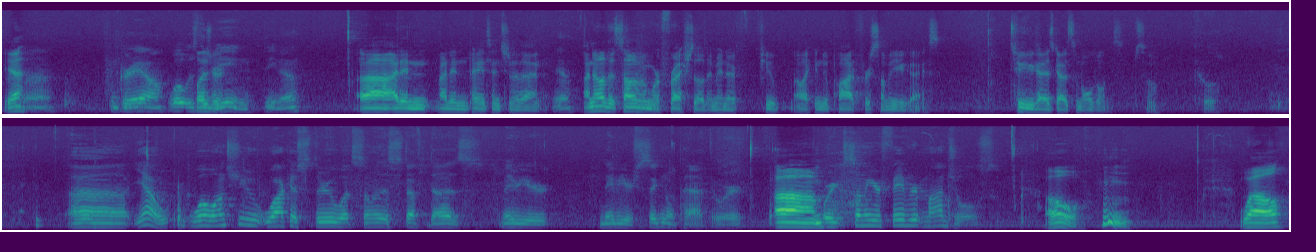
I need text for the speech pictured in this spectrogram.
From, Yeah. Uh, from Grey Owl. What was Pleasure. the bean? Do you know? Uh, I didn't. I didn't pay attention to that. Yeah. I know that some of them were fresh though. They made a few, like a new pot for some of you guys. Two of you guys got some old ones. So Cool. Uh, yeah. Well, why don't you walk us through what some of this stuff does? Maybe your, maybe your signal path, or um, or some of your favorite modules. Oh, hmm. Well,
